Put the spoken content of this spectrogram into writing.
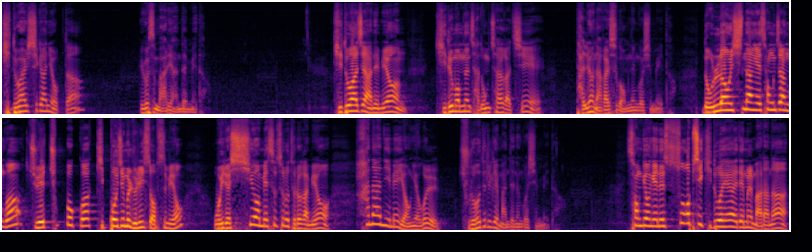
기도할 시간이 없다? 이것은 말이 안 됩니다. 기도하지 않으면 기름 없는 자동차 같이 달려나갈 수가 없는 것입니다. 놀라운 신앙의 성장과 주의 축복과 깊어짐을 누릴 수 없으며 오히려 시험에 스스로 들어가며 하나님의 영역을 줄어들게 만드는 것입니다. 성경에는 수없이 기도해야 됨을 말하나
